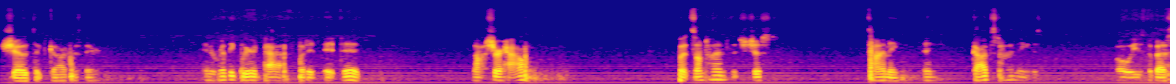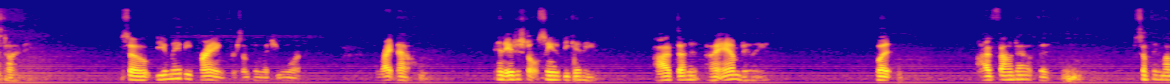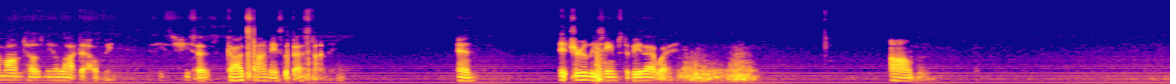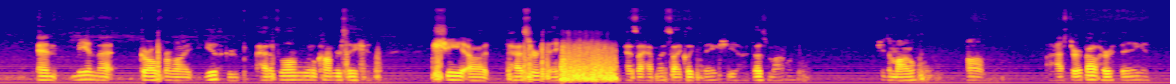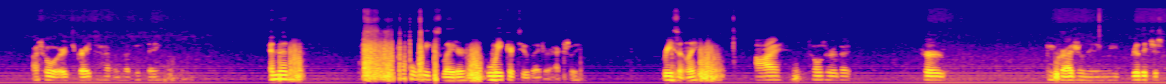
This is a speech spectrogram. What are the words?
showed that God was there in a really weird path, but it it did. Not sure how. But sometimes it's just timing, and God's timing is always the best timing. So you may be praying for something that you want right now, and you just don't seem to be getting it. I've done it, I am doing it. But I've found out that something my mom tells me a lot to help me. She says, God's timing is the best timing. And it truly seems to be that way. Um, and me and that girl from my youth group had a long little conversation. She uh, has her thing, as I have my cycling thing. She uh, does modeling. She's a model. Um, I asked her about her thing, and I told her it's great to have another thing. And then a couple weeks later, a week or two later, actually, recently, I told her that her congratulating me really just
